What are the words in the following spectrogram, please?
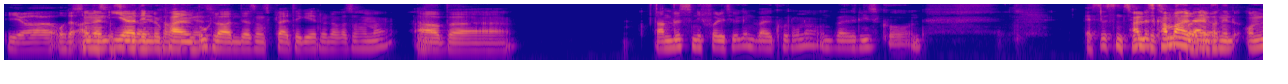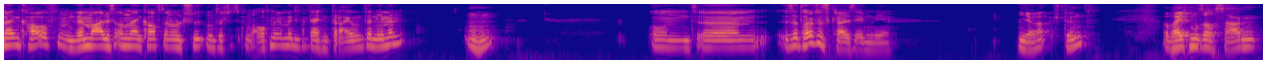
Ja, oder sondern alles, eher den lokalen Kaffee. Buchladen, der sonst pleite geht oder was auch immer. Ja. Aber dann willst du nicht vor die Tür gehen, weil Corona und weil Risiko und Es ist ein alles kann man halt einfach ja. nicht online kaufen. Und wenn man alles online kauft, dann unterstützt unterstützt man auch nur immer die gleichen drei Unternehmen. Mhm. Und ähm, ist ein Teufelskreis irgendwie. Ja, stimmt. Aber ich muss auch sagen,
